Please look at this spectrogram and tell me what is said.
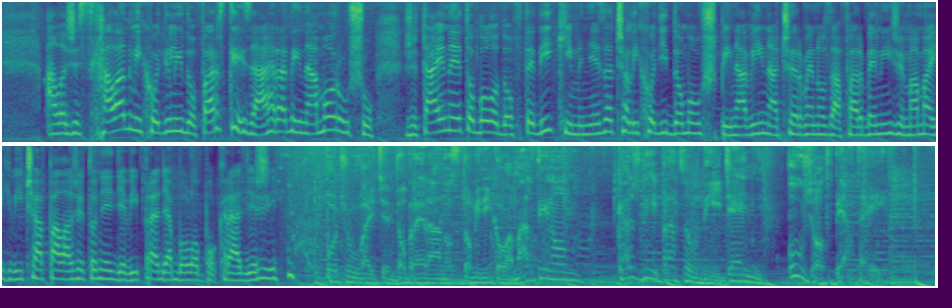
ale že s chalanmi chodili do farskej záhrady na Morušu. Že tajné to bolo dovtedy, kým nezačali chodiť domov špinaví na červeno zafarbený, že mama ich vyčápala, že to nejde vyprať a bolo po krádeži. Počúvajte Dobré ráno s Dominikom a Martinom každý pracovný deň už od 5.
